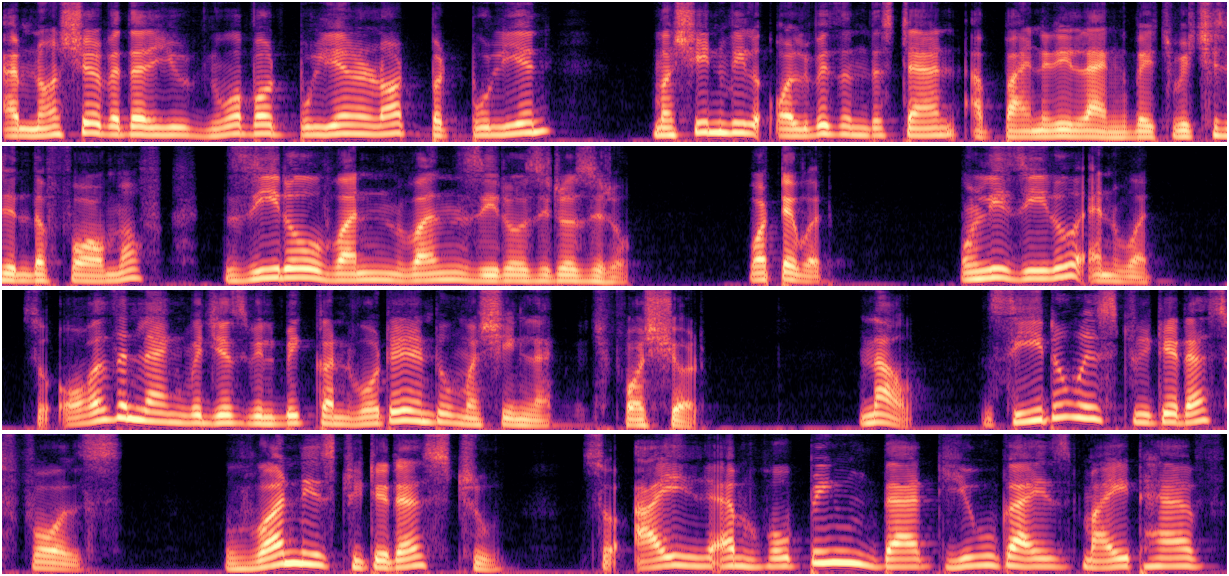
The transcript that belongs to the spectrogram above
I'm not sure whether you know about boolean or not, but boolean machine will always understand a binary language which is in the form of 0, 1, 1, 0, 0, 0, whatever. Only 0 and 1. So all the languages will be converted into machine language for sure. Now, 0 is treated as false, 1 is treated as true. So I am hoping that you guys might have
